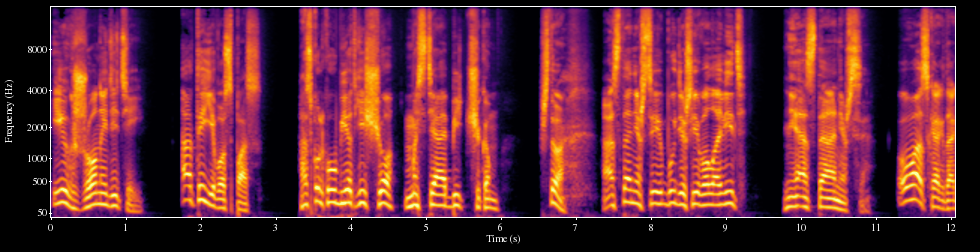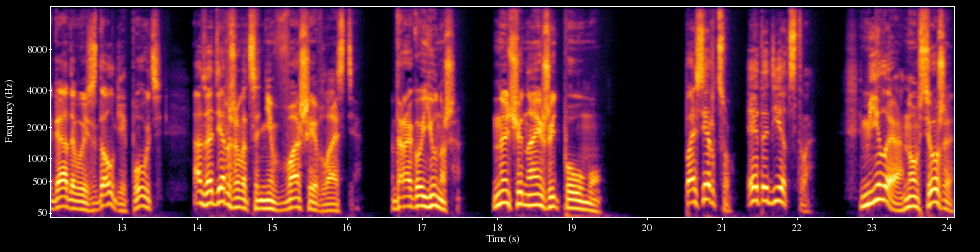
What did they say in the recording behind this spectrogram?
их жен и детей. А ты его спас. А сколько убьет еще, мстя обидчиком? Что, останешься и будешь его ловить? Не останешься. У вас, как догадываюсь, долгий путь, а задерживаться не в вашей власти. Дорогой юноша, начинай жить по уму. По сердцу — это детство. Милое, но все же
